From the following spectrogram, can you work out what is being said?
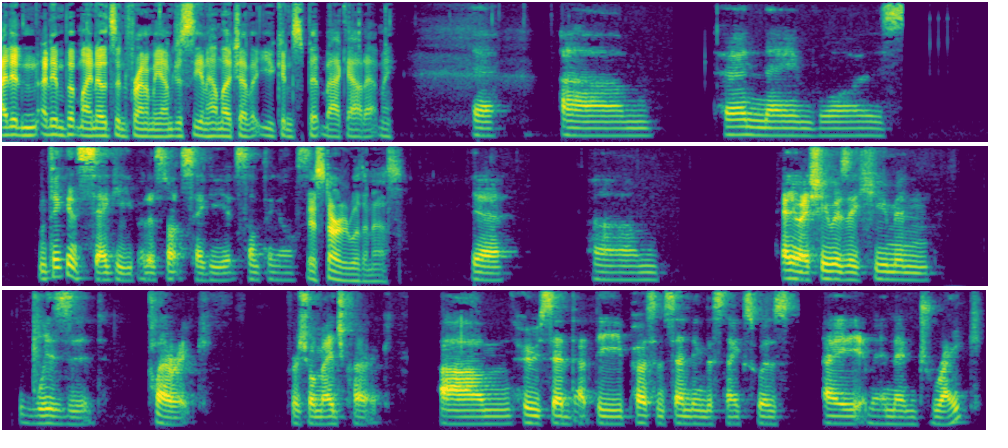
I didn't. I didn't put my notes in front of me. I'm just seeing how much of it you can spit back out at me. Yeah. Um, her name was. I'm thinking Segi, but it's not Segi. It's something else. It started with an S. Yeah. Um, anyway, she was a human wizard cleric, for sure, mage cleric, um, who said that the person sending the snakes was a man named Drake,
